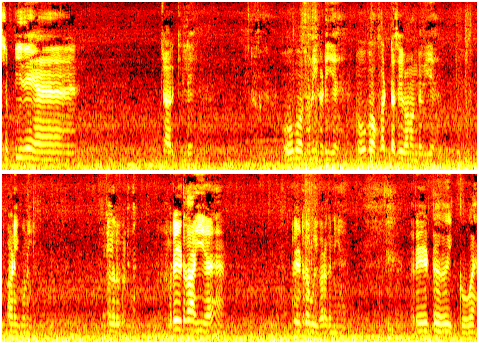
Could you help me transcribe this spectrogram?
26 ਦੇ ਹੈ 4 ਕਿੱਲੇ। ਉਹ ਬਹੁਤ ਸੋਹਣੀ ਖੜੀ ਹੈ ਉਹ ਬਹੁਤ ਘੱਟ ਸੇਵਾ ਮੰਗਦੀ ਹੈ ਪਾਣੀ ਪੂਣੀ। ਮਤਲਬ ਰੇਟ ਦਾ ਹੀ ਹੈ ਰੇਟ ਦਾ ਕੋਈ ਫ਼ਰਕ ਨਹੀਂ ਹੈ। ਰੇਟ ਇੱਕੋ ਹੈ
